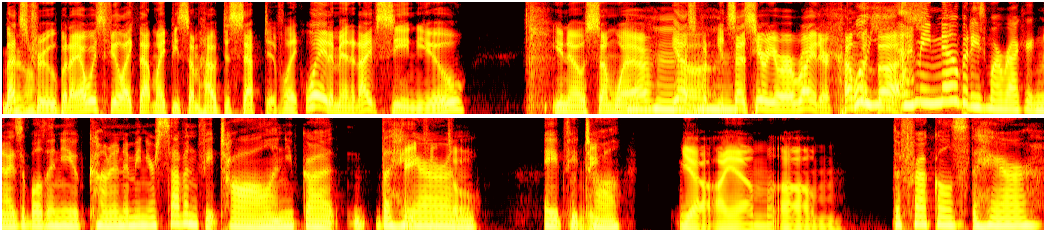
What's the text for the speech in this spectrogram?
That's Yeah. true. But I always feel like that might be somehow deceptive. Like, wait a minute, I've seen you. You know, somewhere. Yes, but it says here you're a writer. Come Mm-hmm. Well, with yeah, us. I mean, nobody's more recognizable than you, Conan. I mean, you're seven feet tall, and you've got the eight hair and tall. eight feet I'm eight- tall. Yeah, I am. Um, The freckles, the hair.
